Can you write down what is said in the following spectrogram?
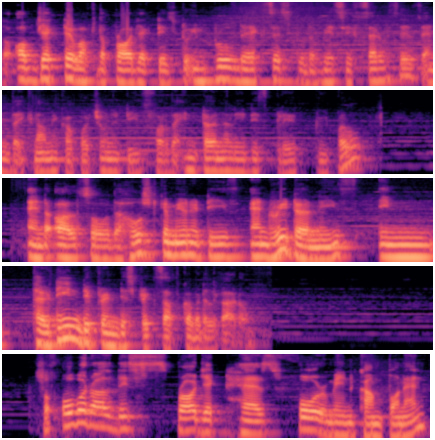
The objective of the project is to improve the access to the basic services and the economic opportunities for the internally displaced people and also the host communities and returnees in 13 different districts of Cabo Delgado. So overall this project has four main components.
